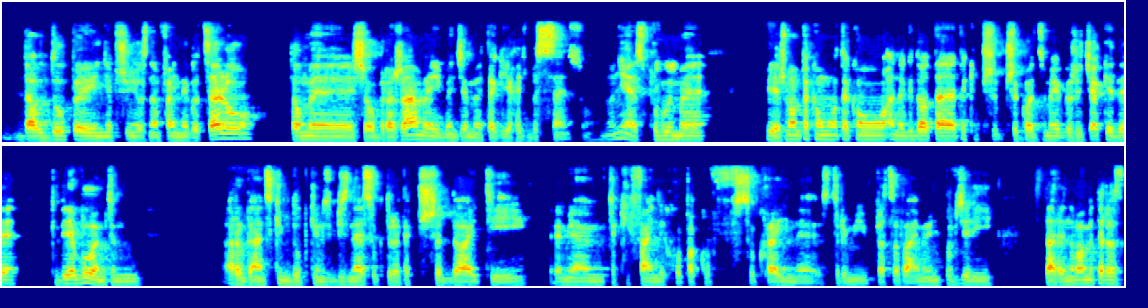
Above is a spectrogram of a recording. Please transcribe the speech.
dał dupy i nie przyniósł nam fajnego celu, to my się obrażamy i będziemy tak jechać bez sensu. No nie, spróbujmy, wiesz, mam taką, taką anegdotę, taki przy, przykład z mojego życia, kiedy, kiedy ja byłem tym aroganckim dupkiem z biznesu, który tak przyszedł do IT. Miałem takich fajnych chłopaków z Ukrainy, z którymi pracowałem. Oni powiedzieli, stary, no mamy teraz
